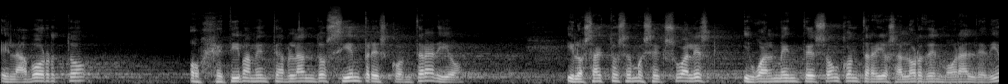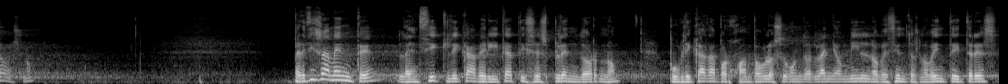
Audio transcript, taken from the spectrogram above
El aborto, objetivamente hablando, siempre es contrario y los actos homosexuales igualmente son contrarios al orden moral de Dios. Precisamente la encíclica Veritatis Splendor, ¿no? Publicada por Juan Pablo II en el año 1993,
